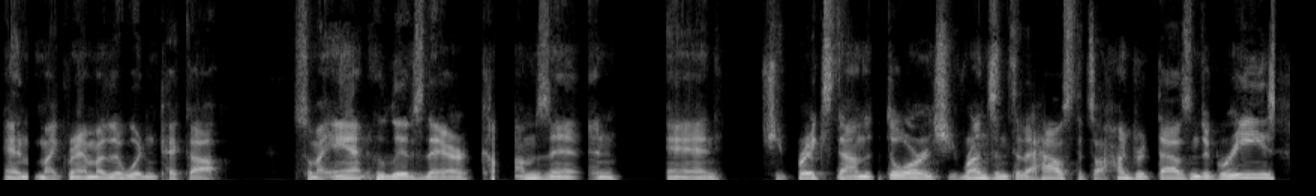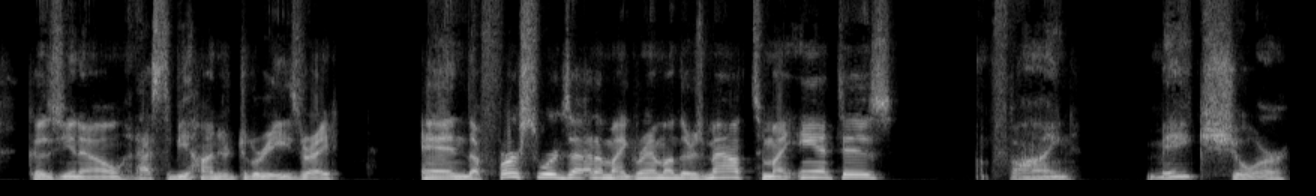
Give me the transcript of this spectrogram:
and my grandmother wouldn't pick up. So my aunt, who lives there, comes in and she breaks down the door and she runs into the house that's 100,000 degrees because, you know, it has to be 100 degrees, right? And the first words out of my grandmother's mouth to my aunt is, I'm fine. Make sure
